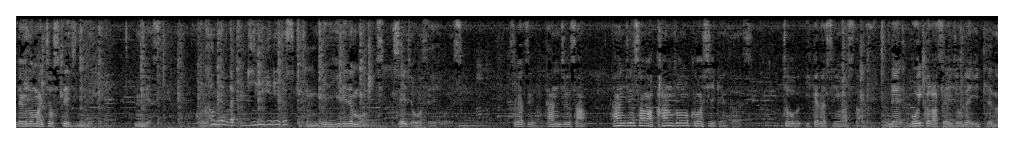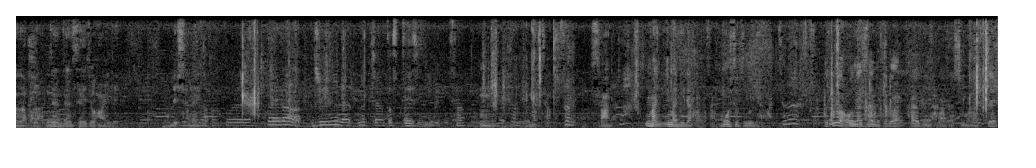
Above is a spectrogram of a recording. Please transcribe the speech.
だけどまあ一応ステージ2で2です仮面だけギリギリですけど。うん、ギリギリでも正常は正常です。それから次、胆汁酸。胆汁酸は肝臓の詳しい検査です。ちょっと一回出してみました。で、5以下が正常で1.7だから全然正常範囲ででしたね。あこれこれが12になっちゃうとステージに3うん。なっちゃう。3 3。今、今2だからさ、もう一つ上に上がっちゃう。でこれは同じなんで、これは火力に貼らさせてもらって、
